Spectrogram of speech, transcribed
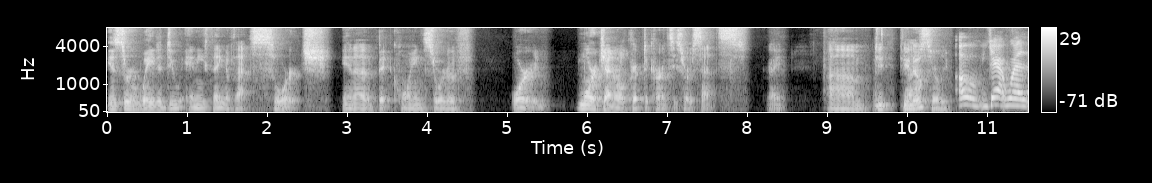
Is there a way to do anything of that sort in a Bitcoin sort of or more general cryptocurrency sort of sense? Right? Um, do, do you know? Oh yeah, well,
